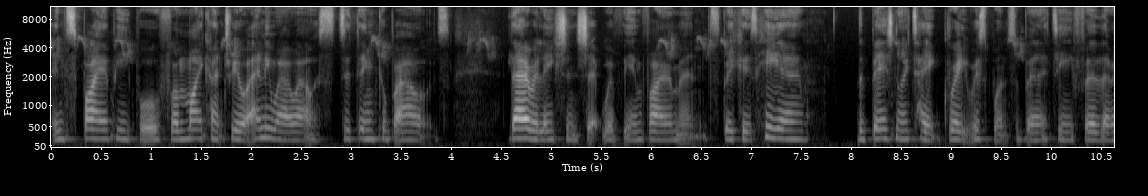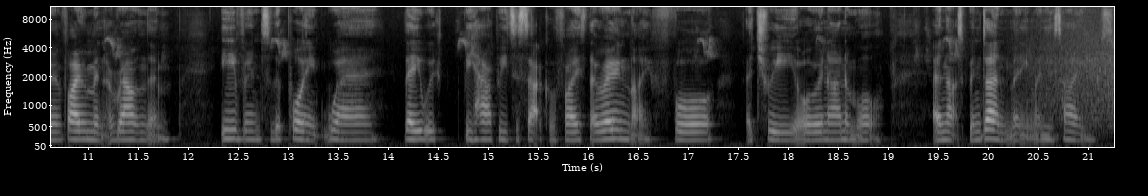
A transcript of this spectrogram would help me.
inspire people from my country or anywhere else to think about their relationship with the environment. Because here the Bishnoi take great responsibility for their environment around them, even to the point where they would be happy to sacrifice their own life for a tree or an animal, and that's been done many, many times.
